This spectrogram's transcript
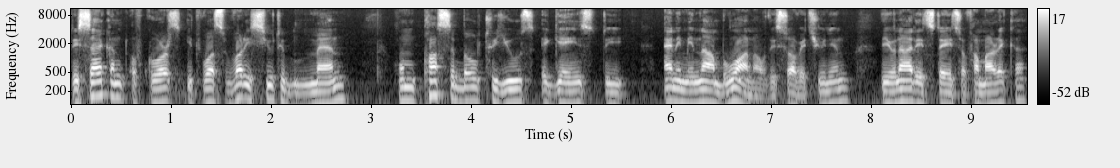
The second, of course, it was very suitable men whom possible to use against the enemy number one of the Soviet Union, the United States of America,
